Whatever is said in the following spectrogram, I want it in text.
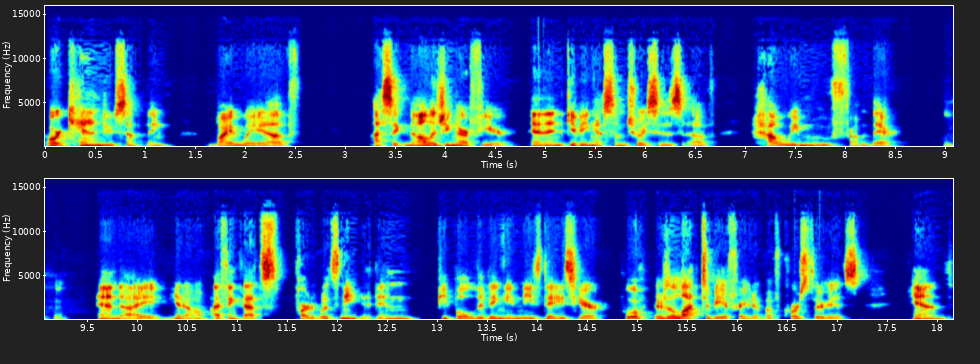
or can do something by way of us acknowledging our fear and then giving us some choices of how we move from there. Mm-hmm. And I, you know, I think that's part of what's needed in people living in these days here. Whew, there's a lot to be afraid of. Of course there is. And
